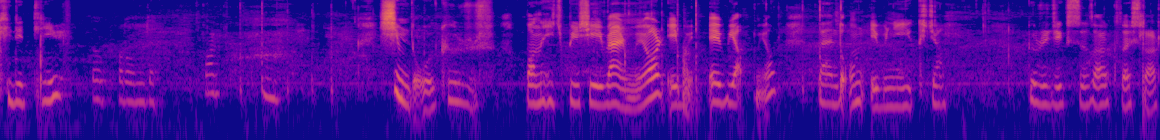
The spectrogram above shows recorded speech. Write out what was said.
Kilitli. Şimdi o görür. Bana hiçbir şey vermiyor. Ev, ev yapmıyor. Ben de onun evini yıkacağım. Göreceksiniz arkadaşlar.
